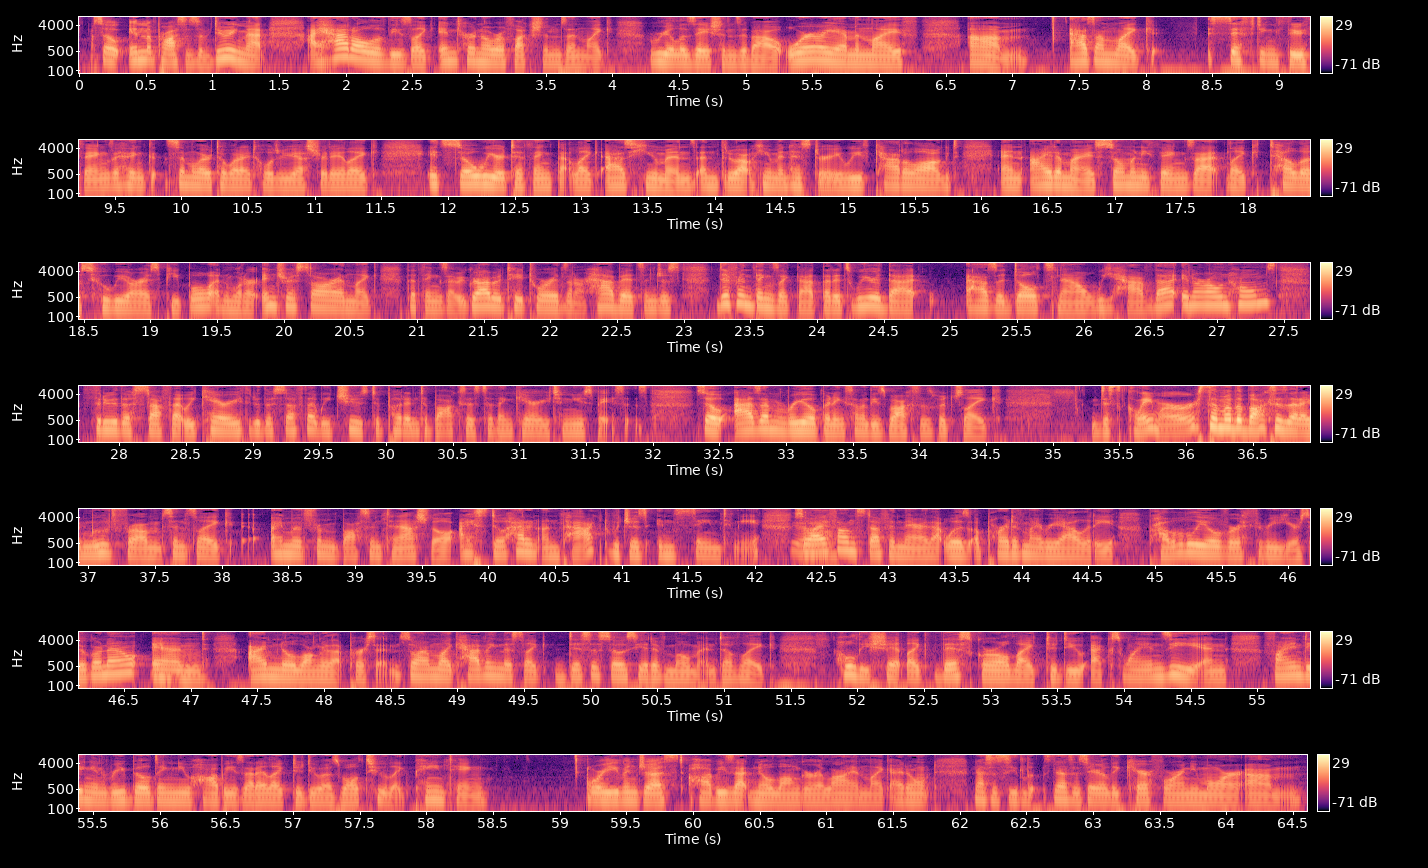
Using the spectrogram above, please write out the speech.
So in the process of doing that, I had all of these like internal reflections and like realizations about where I am in life. Um, as I'm like sifting through things, I think similar to what I told you yesterday, like it's so weird to think that like as humans and throughout human history, we've cataloged and itemized so many things that like tell us who we are as people and what our interests are and like the things that we gravitate towards and our habits and just different things like that. That it's weird that as adults now we have that in our own homes through the stuff that we carry through the stuff that we choose to put into boxes to then carry to new spaces so as i'm reopening some of these boxes which like disclaimer some of the boxes that I moved from since like I moved from Boston to Nashville, I still hadn't unpacked, which is insane to me. So I found stuff in there that was a part of my reality probably over 3 years ago now and I'm no longer that person. So I'm like having this like disassociative moment of like holy shit, like this girl liked to do X, Y, and Z and finding and rebuilding new hobbies that I like to do as well too, like painting or even just hobbies that no longer align like i don't necessarily necessarily care for anymore um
